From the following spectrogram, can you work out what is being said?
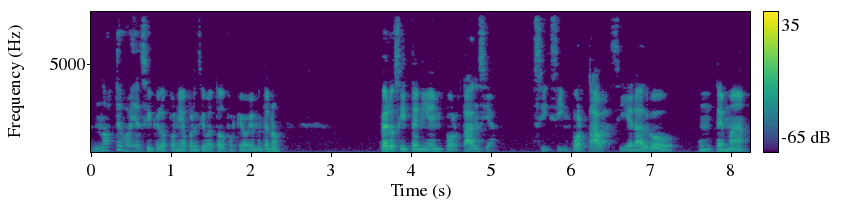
No te voy a decir que lo ponía por encima de todo, porque obviamente no. Pero sí tenía importancia. Sí, sí importaba. Sí era algo. Un tema.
